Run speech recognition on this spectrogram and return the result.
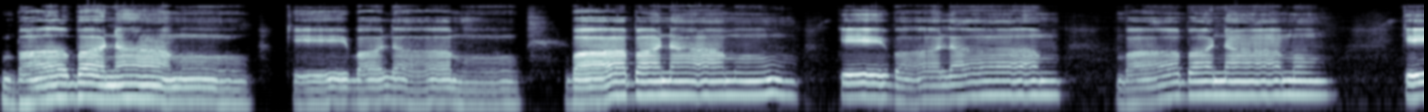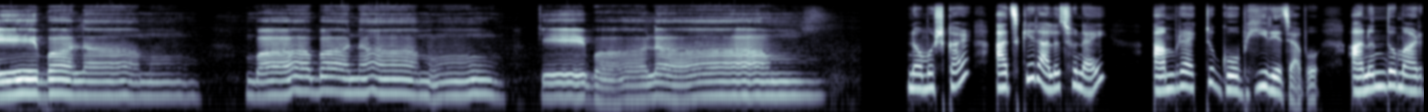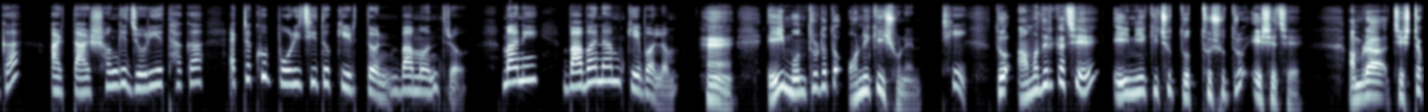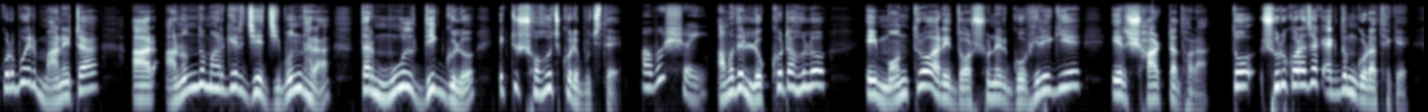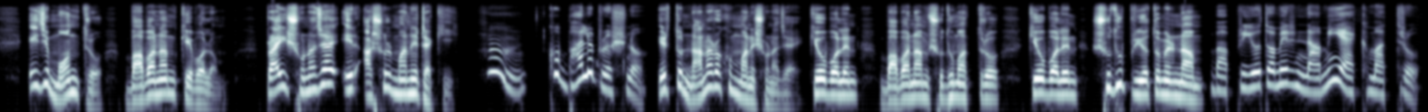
బాబనాము కేవలము బాబనాము కేవలం బాబనాము కేవలము బాబనాము కేవలం নমস্কার আজকের আলোচনায় আমরা একটু গভীরে যাব আনন্দমার্গা আর তার সঙ্গে জড়িয়ে থাকা একটা খুব পরিচিত কীর্তন বা মন্ত্র। মানে বাবা নাম কেবলম। হ্যাঁ এই মন্ত্রটা তো অনেকেই শোনেন। ঠিক। তো আমাদের কাছে এই নিয়ে কিছু তথ্যসূত্র এসেছে। আমরা চেষ্টা করব এর মানেটা আর আনন্দমার্গের যে জীবনধারা তার মূল দিকগুলো একটু সহজ করে বুঝতে। অবশ্যই। আমাদের লক্ষ্যটা হলো এই মন্ত্র আর এই দর্শনের গভীরে গিয়ে এর সারটা ধরা। তো শুরু করা যাক একদম গোড়া থেকে। এই যে মন্ত্র বাবা নাম কেবলম প্রায় শোনা যায় এর আসল মানেটা কি? হুম খুব ভালো প্রশ্ন। এর তো নানা রকম মানে শোনা যায়। কেউ বলেন বাবা নাম শুধুমাত্র কেউ বলেন শুধু প্রিয়তমের নাম। বা প্রিয়তমের নামই একমাত্র।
